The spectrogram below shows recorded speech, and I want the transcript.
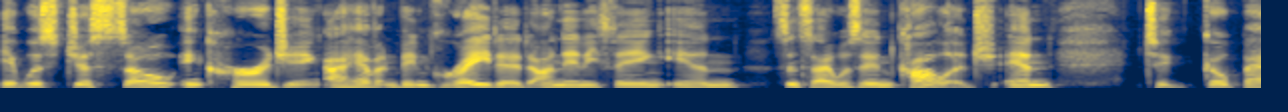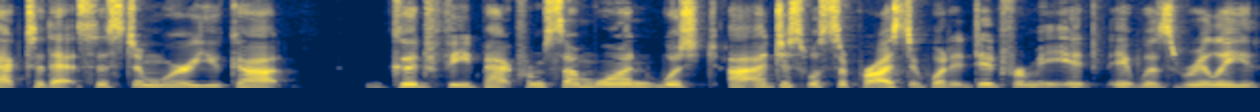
it was just so encouraging. I haven't been graded on anything in since I was in college, and to go back to that system where you got good feedback from someone was I just was surprised at what it did for me. It it was really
